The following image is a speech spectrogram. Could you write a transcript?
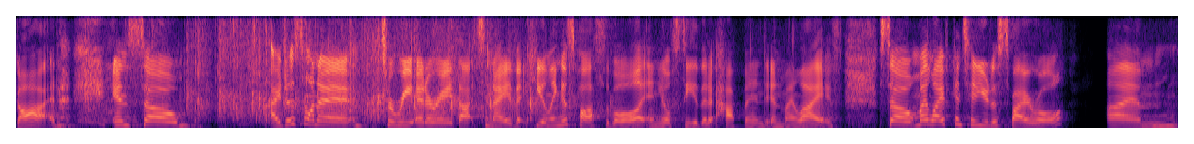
God. And so I just want to, to reiterate that tonight that healing is possible, and you'll see that it happened in my life. So my life continued to spiral. Um,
